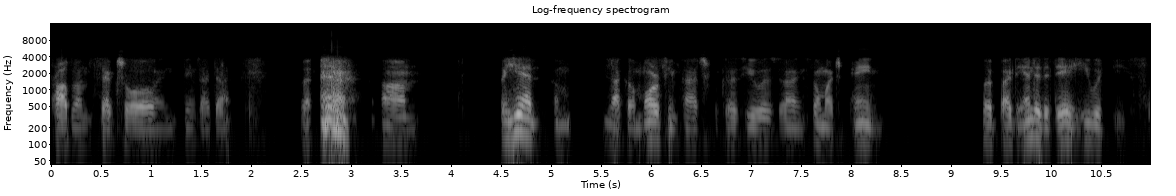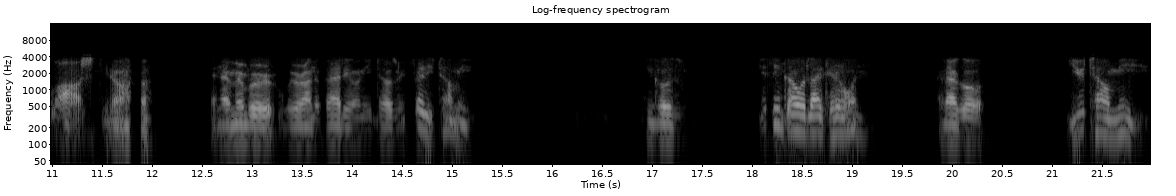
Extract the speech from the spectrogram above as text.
problems, sexual and things like that. But um, but he had um, like a morphine patch because he was uh, in so much pain. But by the end of the day, he would be sloshed, you know. and I remember we were on the patio, and he tells me, "Freddy, tell me." He goes, "Do you think I would like heroin?" And I go, "You tell me.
